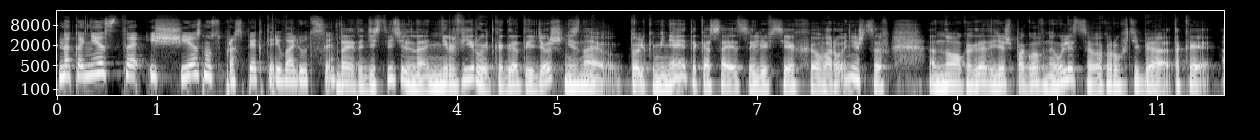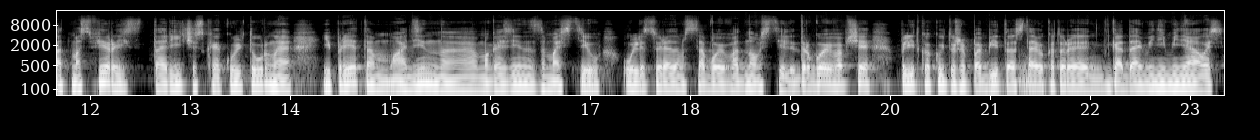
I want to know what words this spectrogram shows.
наконец-то исчезнут с проспекта Революции. Да, это действительно нервирует, когда ты идешь, не знаю, только меня это касается или всех воронежцев, но когда ты идешь по главной улице, вокруг тебя такая атмосфера историческая, культурная, и при этом один э, магазин замостил улицу рядом с собой в одном стиле, другой вообще плитку какую-то уже побитую оставил, которая годами не менялась,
